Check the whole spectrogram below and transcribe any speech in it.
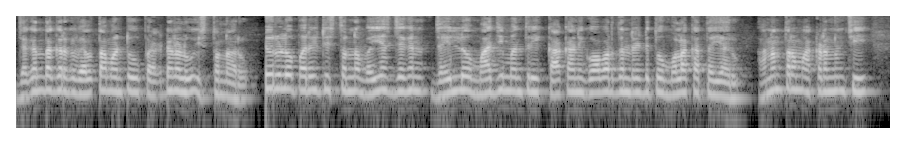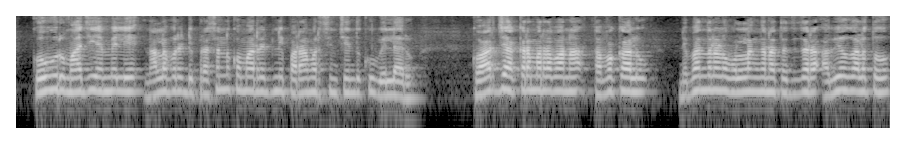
జగన్ దగ్గరకు వెళ్తామంటూ ప్రకటనలు ఇస్తున్నారు. నెల్లూరులో పర్యటిస్తున్న వైఎస్ జగన్ జైల్లో మాజీ మంత్రి కాకాని గోవర్ధన్ రెడ్డితో ములాఖత్ అయ్యారు. అనంతరం అక్కడ నుంచి కోవూరు మాజీ ఎమ్మెల్యే నల్లపరెడ్డి ప్రసన్న కుమార్ రెడ్డిని పరామర్శించేందుకు వెళ్ళారు. క్వార్జీ అక్రమ రవాణా తవ్వకాలు నిబంధనల ఉల్లంఘన తదితర అభియోగాలతో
